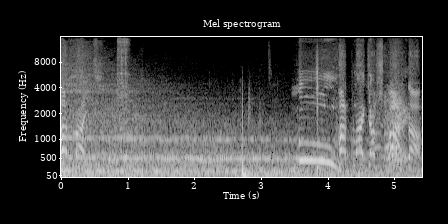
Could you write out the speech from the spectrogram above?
Hoplites! Move! Hoplites of Sparta!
